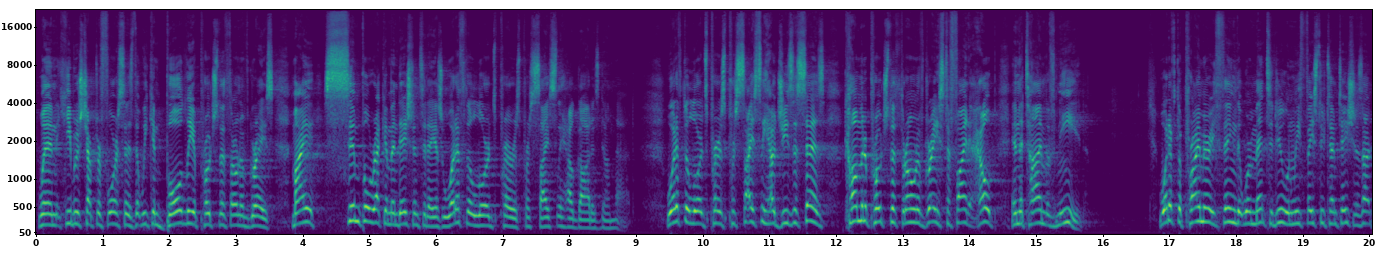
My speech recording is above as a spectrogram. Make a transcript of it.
when Hebrews chapter 4 says that we can boldly approach the throne of grace, my simple recommendation today is what if the Lord's Prayer is precisely how God has done that? What if the Lord's Prayer is precisely how Jesus says, come and approach the throne of grace to find help in the time of need? What if the primary thing that we're meant to do when we face through temptation is not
